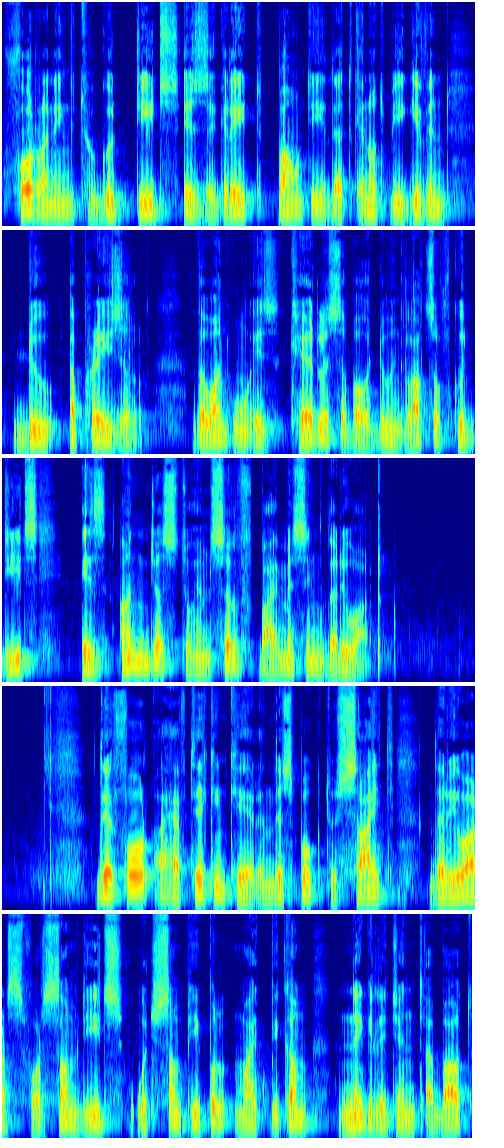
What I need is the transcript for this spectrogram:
forerunning to good deeds is a great bounty that cannot be given due appraisal. The one who is careless about doing lots of good deeds is unjust to himself by missing the reward. Therefore, I have taken care in this book to cite the rewards for some deeds which some people might become negligent about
